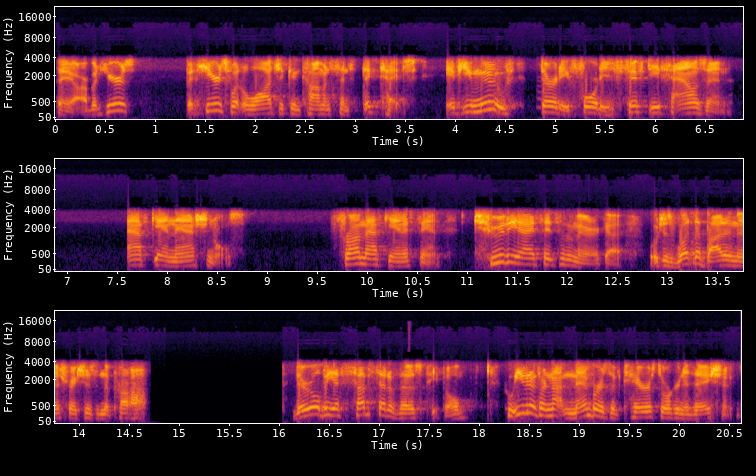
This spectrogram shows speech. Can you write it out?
they are. But here's but here's what logic and common sense dictates. If you move 30, 40, 50,000 Afghan nationals from Afghanistan to the United States of America, which is what the Biden administration is in the process, there will be a subset of those people who, even if they're not members of terrorist organizations,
